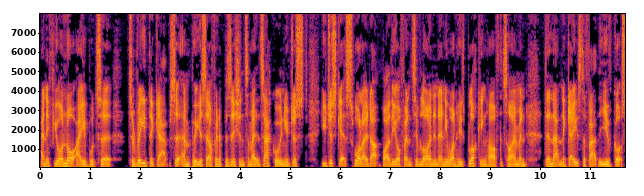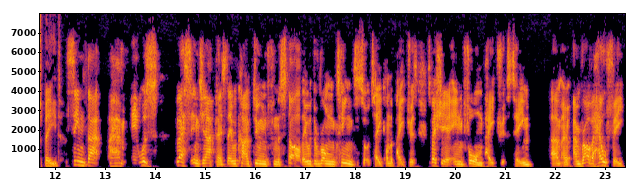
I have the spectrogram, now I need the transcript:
and if you're not able to, to read the gaps and put yourself in a position to make the tackle and you just you just get swallowed up by the offensive line and anyone who's blocking half the time and then that negates the fact that you've got speed it seemed that um, it was bless Indianapolis, they were kind of doomed from the start. They were the wrong team to sort of take on the Patriots, especially an informed Patriots team, um, and, and rather healthy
